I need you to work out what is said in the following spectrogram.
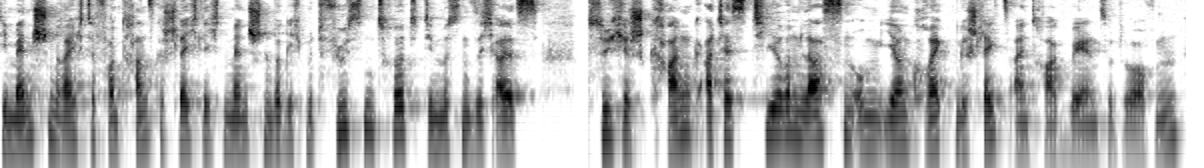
die Menschenrechte von transgeschlechtlichen Menschen wirklich mit Füßen tritt. Die müssen sich als psychisch krank attestieren lassen, um ihren korrekten Geschlechtseintrag wählen zu dürfen.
